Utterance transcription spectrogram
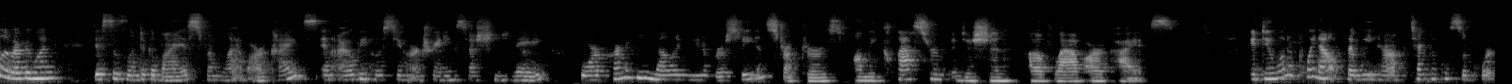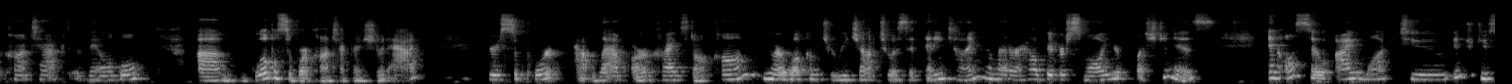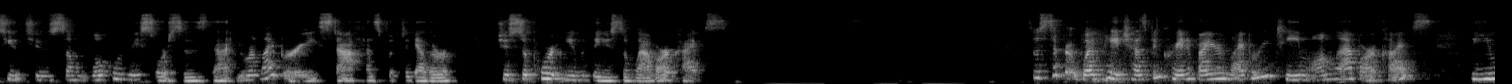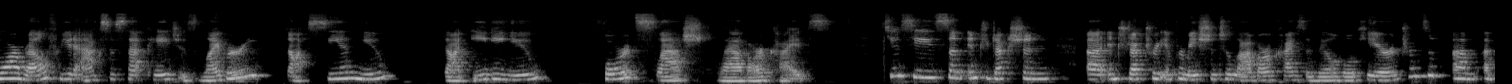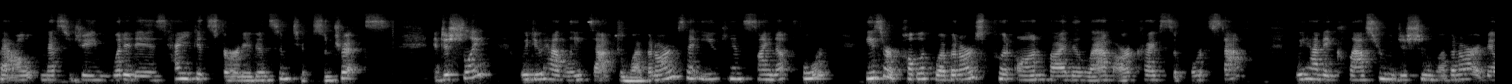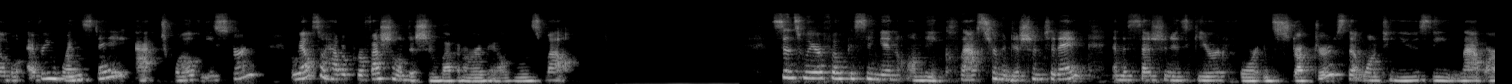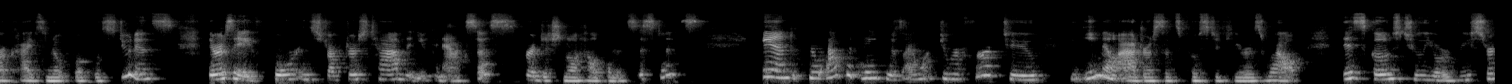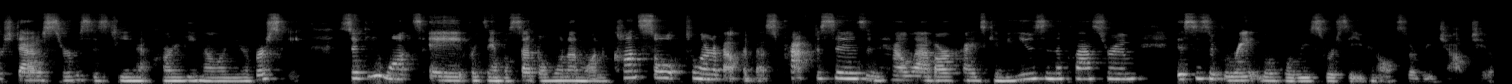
Hello everyone, this is Linda Gabayas from Lab Archives and I will be hosting our training session today for Carnegie Mellon University instructors on the classroom edition of Lab Archives. I do want to point out that we have technical support contact available, um, global support contact I should add, through support at labarchives.com. You are welcome to reach out to us at any time, no matter how big or small your question is. And also, I want to introduce you to some local resources that your library staff has put together to support you with the use of Lab Archives. So a separate web page has been created by your library team on Lab Archives. The URL for you to access that page is library.cmu.edu forward slash lab archives. So you see some introduction uh, introductory information to Lab Archives available here in terms of um, about messaging, what it is, how you get started, and some tips and tricks. Additionally, we do have links out to webinars that you can sign up for. These are public webinars put on by the Lab Archives support staff. We have a classroom edition webinar available every Wednesday at 12 Eastern. We also have a professional edition webinar available as well. Since we are focusing in on the classroom edition today, and the session is geared for instructors that want to use the Lab Archives notebook with students, there is a For Instructors tab that you can access for additional help and assistance. And throughout the pages, I want to refer to the email address that's posted here as well. This goes to your research data services team at Carnegie Mellon University. So if you want a, for example, set up a one-on-one -on -one consult to learn about the best practices and how lab archives can be used in the classroom, this is a great local resource that you can also reach out to.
